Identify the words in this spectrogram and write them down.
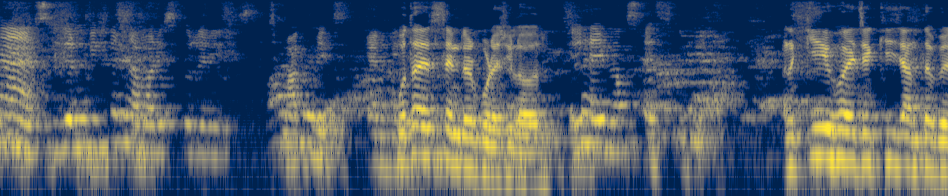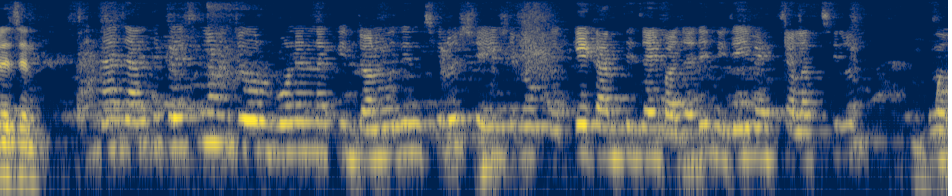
হ্যাঁ সৃজন বিশ্বাস আমার স্কুলের মাধ্যমিক ক্যান্টিন কোথায় সেন্টার পড়েছিল? ওর এলহাই বক্স হাই স্কুলে। মানে কি হয়েছে কি জানতে পেরেছেন? হ্যাঁ জানতে পেরেছিলাম যে ওর বোনের নাকি জন্মদিন ছিল সেই হিসেবে ও কেক আনতে যায় বাজারে নিজেই বাইক চালাচ্ছিল। এবং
